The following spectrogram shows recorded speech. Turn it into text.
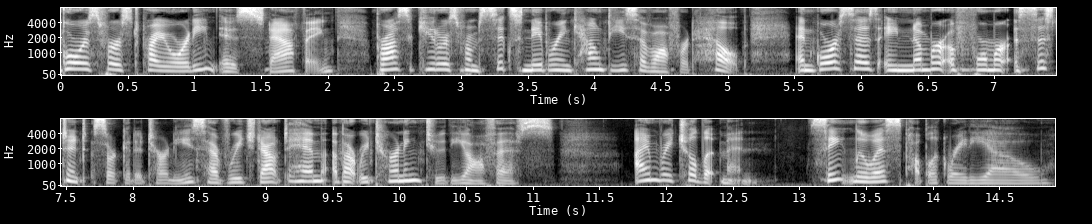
Gore's first priority is staffing. Prosecutors from six neighboring counties have offered help, and Gore says a number of former assistant circuit attorneys have reached out to him about returning to the office. I'm Rachel Lippman. St. Louis Public Radio.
